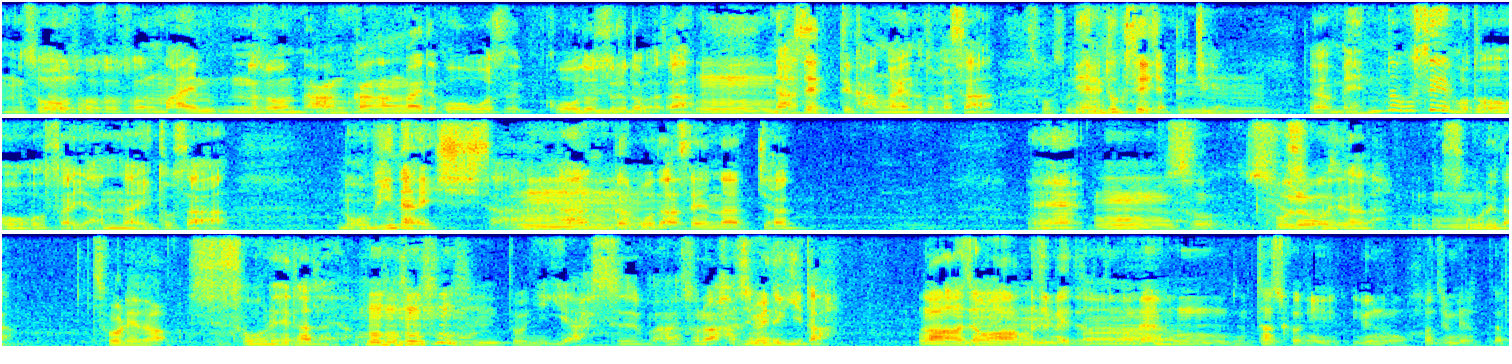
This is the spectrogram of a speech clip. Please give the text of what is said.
うんそうそうそうその前うんそうなんか考えて行動す行動するとかさ、うん。なぜって考えるのとかさ面倒くせえじゃんぶっちゃけ、うん。だから面倒くせえことをさやんないとさ伸びないしさ、うん。なんかこう惰性になっちゃうね。うんそそれは。それだだ、うん。それだ。それだ。それだだよ。本当に。いやスーパーそれは初めて聞いた。ああじゃあうん。初めてだったのね。ううん。確かに言うのも初めてだったか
